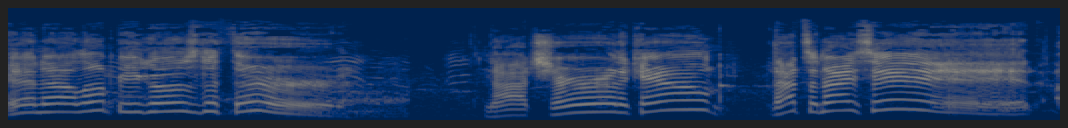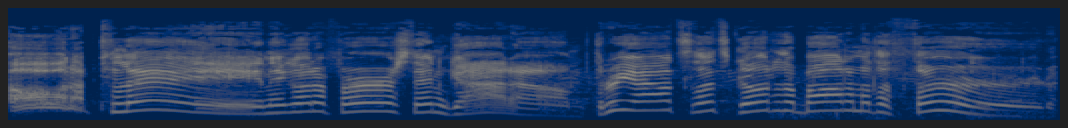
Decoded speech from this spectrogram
And now Lumpy goes to third. Not sure of the count. That's a nice hit. Oh, what a play. And they go to first and got him. Three outs. Let's go to the bottom of the third.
